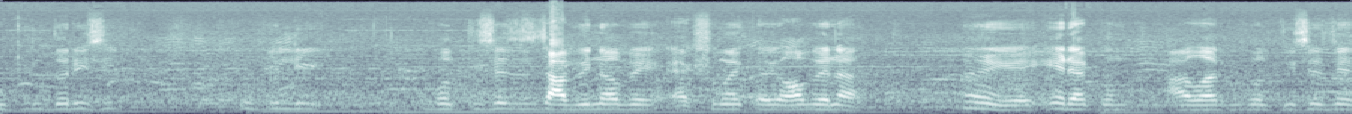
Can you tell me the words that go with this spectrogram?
উকিল ধরেছি। উকিলই বলতেছে যে যাবি না হবে একসময় কই হবে না। এরকম আবার বলতেছে যে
